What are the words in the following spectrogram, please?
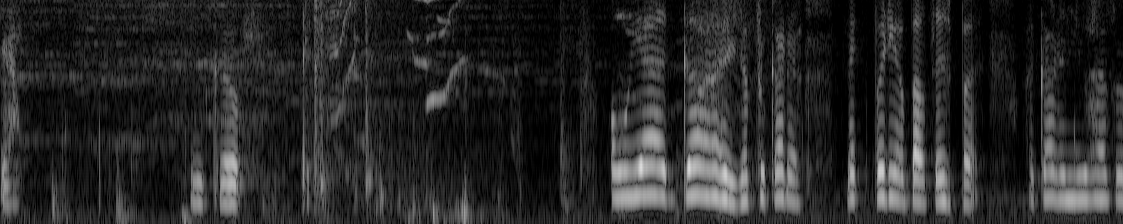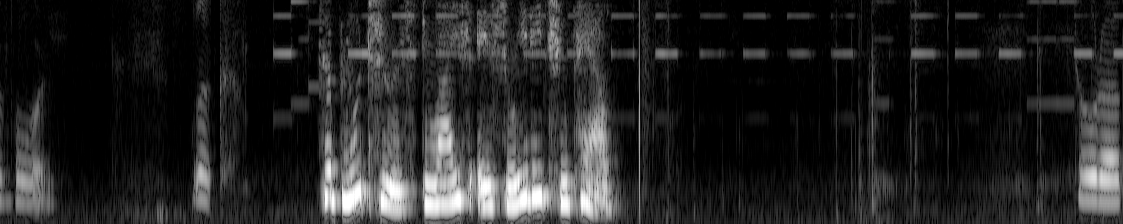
yeah. you Go. Oh yeah, guys, I forgot to make a video about this, but I got a new hoverboard. Look. The Bluetooth device is ready to pair. Hold up.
